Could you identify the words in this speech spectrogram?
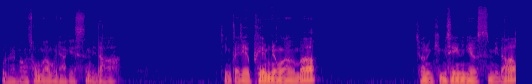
오늘 방송 마무리하겠습니다. 지금까지 FM 영화 음악 저는 김세윤이었습니다.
